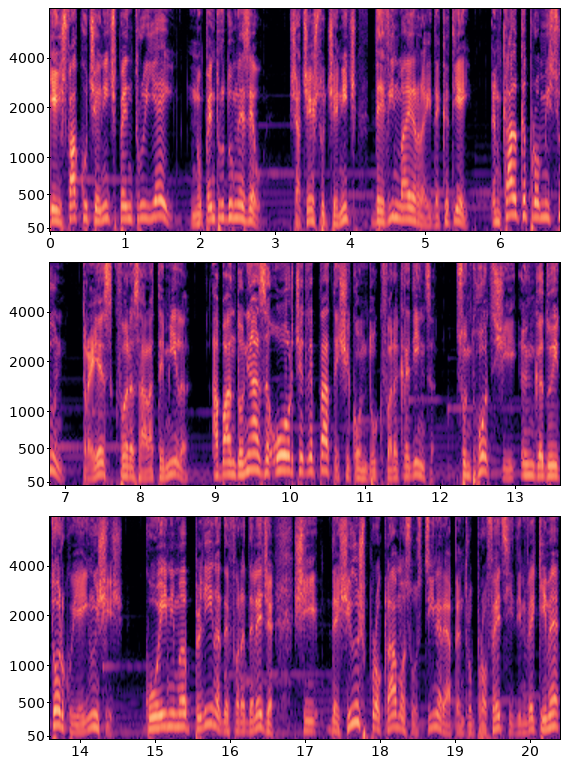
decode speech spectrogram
Ei își fac ucenici pentru ei, nu pentru Dumnezeu. Și acești ucenici devin mai răi decât ei. Încalcă promisiuni, trăiesc fără să arate milă, abandonează orice dreptate și conduc fără credință. sunt hoți și îngăduitori cu ei înșiși, cu o inimă plină de fără de lege și, deși își proclamă susținerea pentru profeții din vechime,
